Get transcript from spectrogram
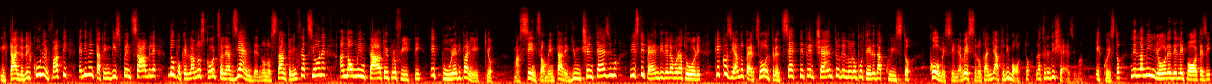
Il taglio del cuneo infatti è diventato indispensabile dopo che l'anno scorso le aziende, nonostante l'inflazione, hanno aumentato i profitti, eppure di parecchio, ma senza aumentare di un centesimo gli stipendi dei lavoratori, che così hanno perso oltre il 7% del loro potere d'acquisto, come se gli avessero tagliato di botto la tredicesima. E questo nella migliore delle ipotesi,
